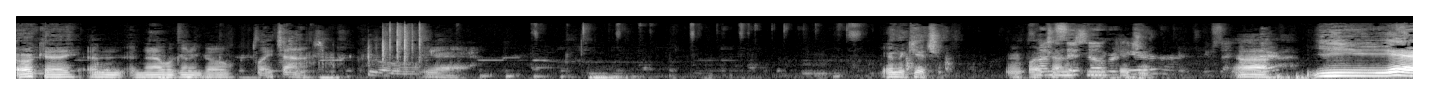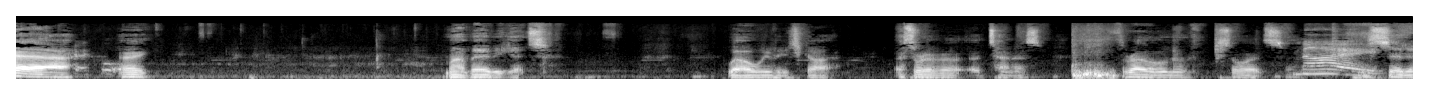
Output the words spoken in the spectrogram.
Okay, and, and now we're gonna go play tennis. Yeah. In the kitchen. We're gonna play I'm tennis sitting in the over kitchen. here. You're sitting Uh, over there. Yeah. Okay, cool. Hey. My baby gets. Well, we've each got a sort of a, a tennis throne of sorts. to Nice. Sit in,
